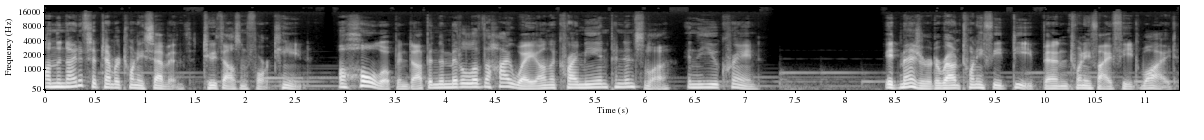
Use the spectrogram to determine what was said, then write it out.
On the night of September 27, 2014, a hole opened up in the middle of the highway on the Crimean Peninsula in the Ukraine. It measured around 20 feet deep and 25 feet wide.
